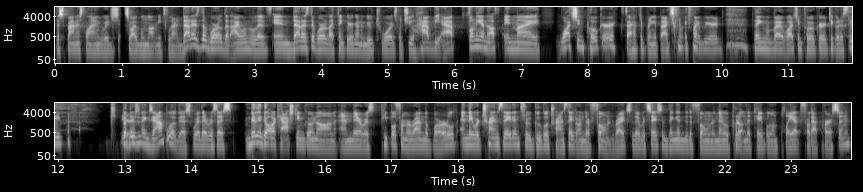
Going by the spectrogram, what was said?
the Spanish language. So I will not need to learn. That is the world that I want to live in. That is the world I think we're going to move towards, which you'll have the app. Funny enough, in my watching poker, because I have to bring it back to like my weird thing about watching poker to go to sleep. But there's an example of this where there was this million dollar cash game going on and there was people from around the world and they were translating through Google Translate on their phone, right? So they would say something into the phone and they would put it on the table and play it for that person.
